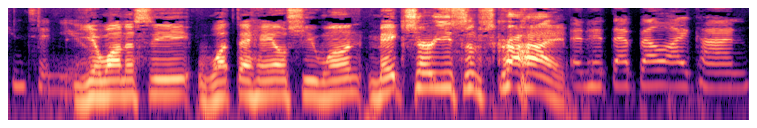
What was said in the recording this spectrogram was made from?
continue. You want to see what the hell she won? Make sure you subscribe. And hit that bell icon.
